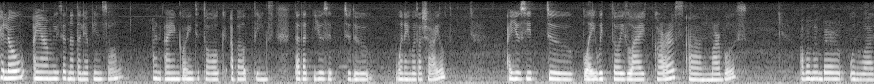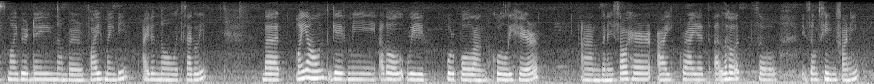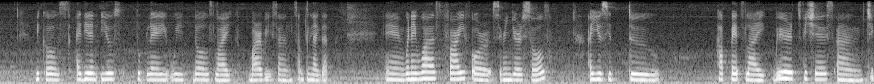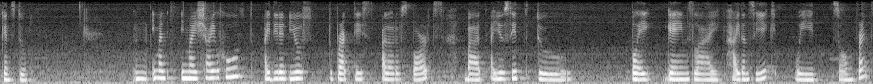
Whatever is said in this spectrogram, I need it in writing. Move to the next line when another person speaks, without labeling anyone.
Hello, I am Lizeth Natalia Pinzon, and I am going to talk about things that I used to do when I was a child. I used it to play with toys like cars and marbles. I remember when was my birthday number five, maybe, I don't know exactly, but my aunt gave me a doll with purple and curly hair and when I saw her, I cried a lot. So it's something funny because I didn't use to play with dolls like Barbies and something like that. And when I was five or seven years old, I used it to have pets like birds, fishes, and chickens too. Mm, in my in my childhood, I didn't use to practice a lot of sports, but I use it to play games like hide and seek with some friends.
